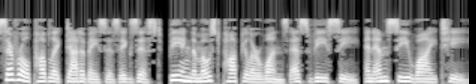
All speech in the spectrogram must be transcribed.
Several public databases exist, being the most popular ones SVC, and MCYT.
